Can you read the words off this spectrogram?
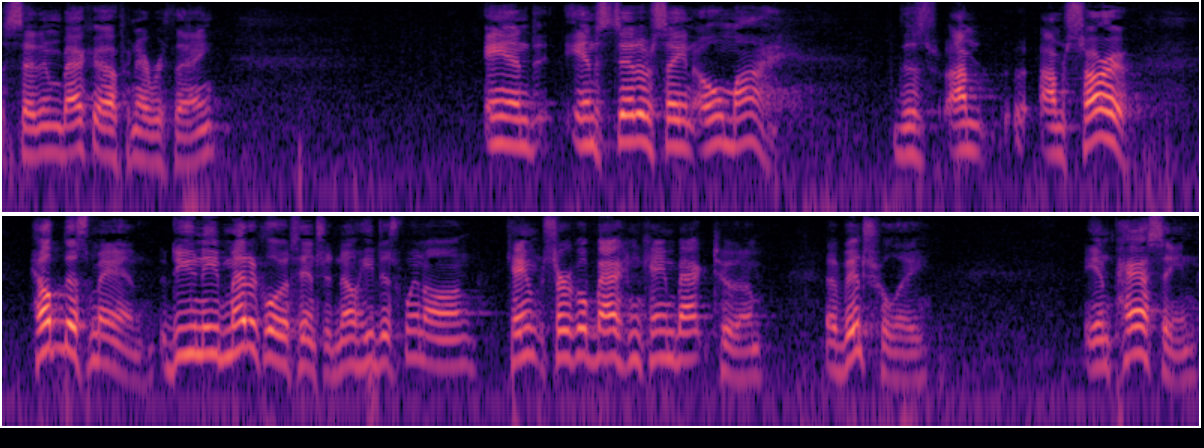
set him back up and everything. And instead of saying, "Oh my, this I'm I'm sorry, help this man. Do you need medical attention?" No, he just went on, came circled back and came back to him eventually in passing.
